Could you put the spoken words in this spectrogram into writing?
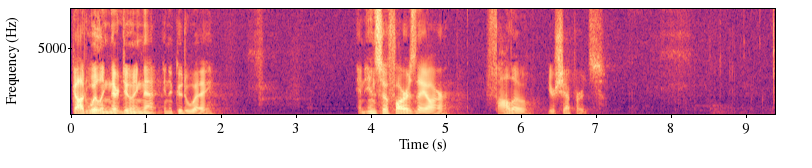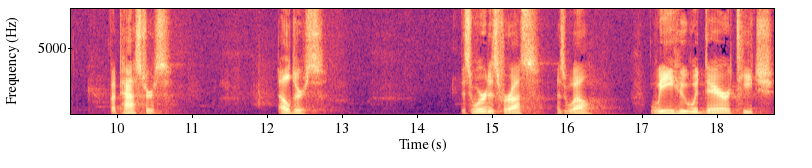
God willing, they're doing that in a good way. And insofar as they are, follow your shepherds. But, pastors, elders, this word is for us as well. We who would dare teach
